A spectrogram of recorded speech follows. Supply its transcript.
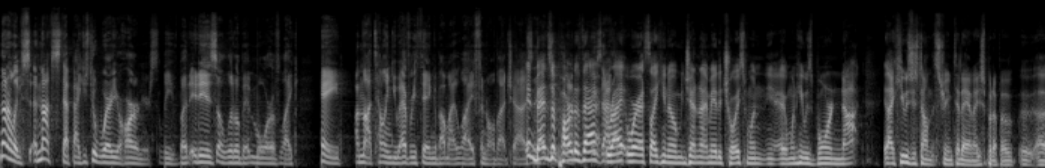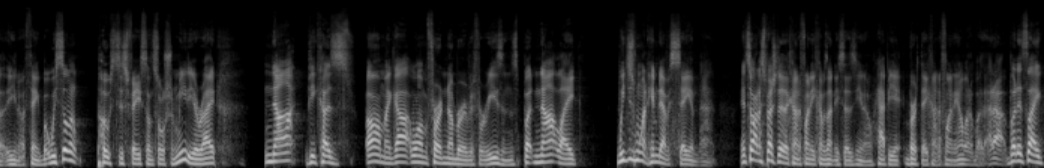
not only and not step back, you still wear your heart on your sleeve, but it is a little bit more of like, hey, I'm not telling you everything about my life and all that jazz. And Ben's a part Yeah, of that, exactly. right? Where it's like you know, Jen and I made a choice when when he was born, not like he was just on the stream today, and I just put up a, a, a you know thing, but we still don't post his face on social media, right? Not because oh my god, well for a number of different reasons, but not like we just want him to have a say in that. And so on, especially the kind of funny he comes out and he says, you know, happy birthday, kind of funny. I want to put that out, but it's like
